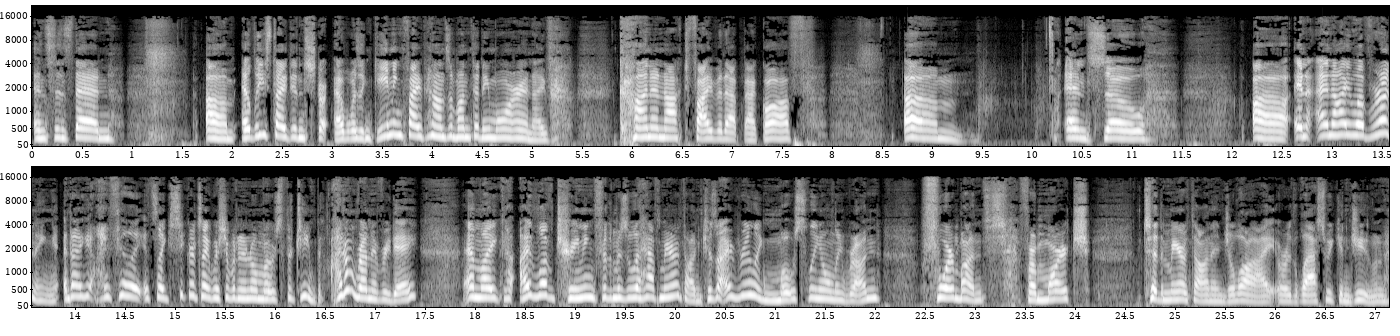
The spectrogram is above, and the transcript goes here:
And since then, um, at least I didn't start, I wasn't gaining five pounds a month anymore. And I've kind of knocked five of that back off. Um, and so uh, and and I love running, and I I feel like it's like secrets I wish I would have known when I was thirteen. But I don't run every day, and like I love training for the Missoula Half Marathon because I really mostly only run four months from March to the marathon in July or the last week in June,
